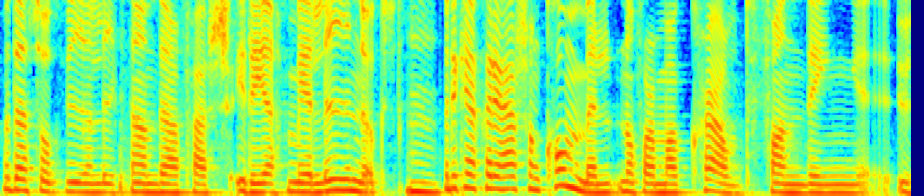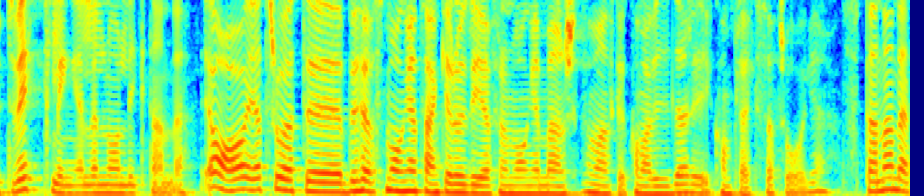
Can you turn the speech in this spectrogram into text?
Och där såg vi en liknande affärsidé med Linux. Mm. Men det kanske är det här som kommer, någon form av crowdfunding-utveckling eller något liknande? Ja, jag tror att det behövs många tankar och idéer från många människor för att man ska komma vidare i komplexa frågor. Spännande.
